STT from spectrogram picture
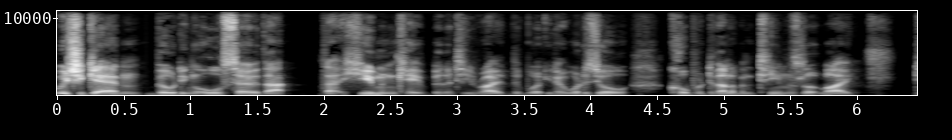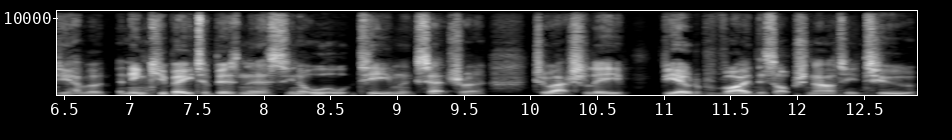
Which again, building also that that human capability, right? what you know, what does your corporate development teams look like? Do you have a, an incubator business, you know, all, team, etc., to actually be able to provide this optionality to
